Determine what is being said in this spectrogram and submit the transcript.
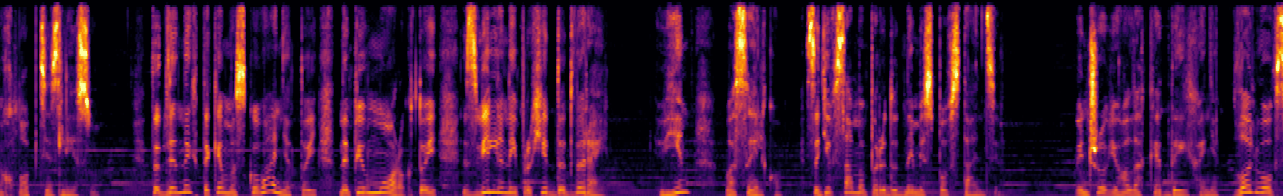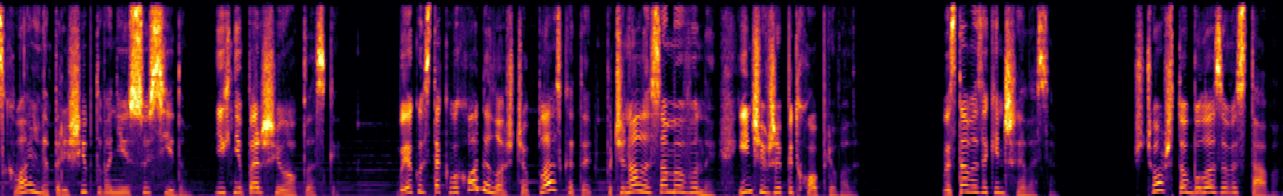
то хлопці з лісу. То для них таке маскування, той напівморок, той звільнений прохід до дверей. Він, Василько, сидів саме перед одним із повстанців. Він чув його легке дихання, вловлював схвальне перешіптування із сусідом, їхні перші оплески. Бо якось так виходило, що плескати починали саме вони, інші вже підхоплювали. Вистава закінчилася. Що ж то була за вистава?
